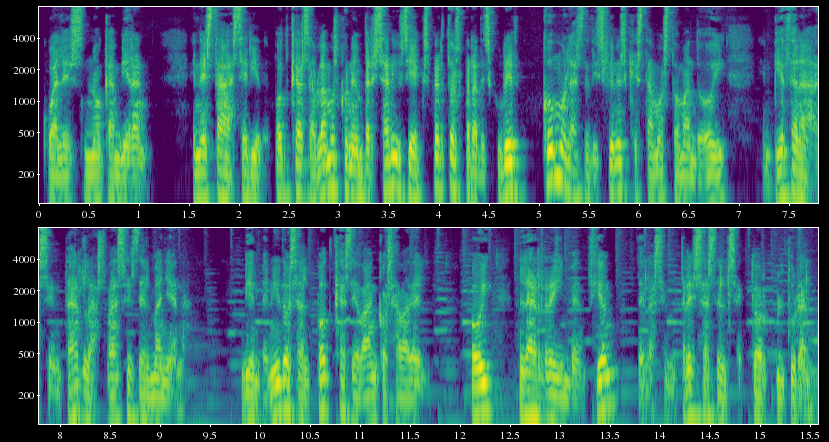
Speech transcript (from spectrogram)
¿Cuáles no cambiarán? En esta serie de podcasts hablamos con empresarios y expertos para descubrir cómo las decisiones que estamos tomando hoy empiezan a asentar las bases del mañana. Bienvenidos al podcast de Banco Sabadell. Hoy, la reinvención de las empresas del sector cultural.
